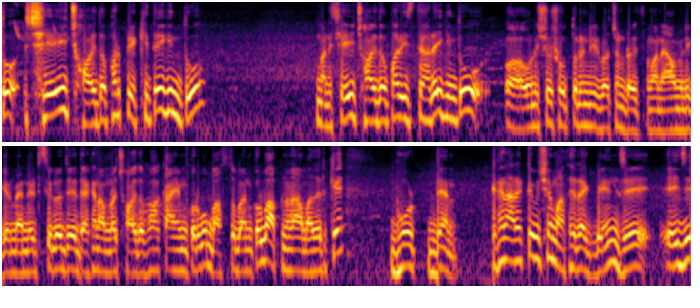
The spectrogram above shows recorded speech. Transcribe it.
তো সেই ছয় দফার প্রেক্ষিতেই কিন্তু মানে সেই ছয় দফার ইস্তেহারেই কিন্তু উনিশশো সত্তরের নির্বাচনটা হয়েছে। মানে আওয়ামী লীগের ম্যান্ডেট ছিল যে, দেখেন আমরা ছয় দফা কায়েম করব, বাস্তবায়ন করব, আপনারা আমাদেরকে ভোট দেন। এখানে আরেকটা বিষয় মাথায় রাখবেন যে এই যে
